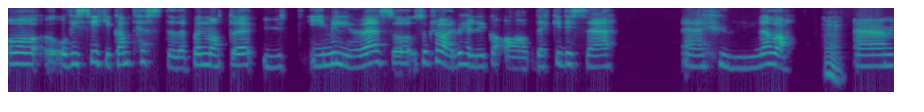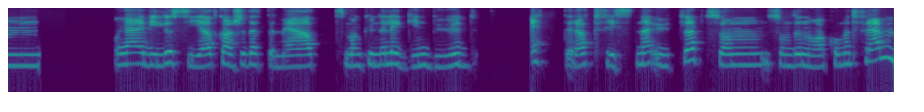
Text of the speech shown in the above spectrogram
og, og hvis vi ikke kan teste det på en måte ut i miljøet, så, så klarer vi heller ikke å avdekke disse hullene, da. Mm. Um, og jeg vil jo si at kanskje dette med at man kunne legge inn bud etter at fristen er utløpt, som, som det nå har kommet frem.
